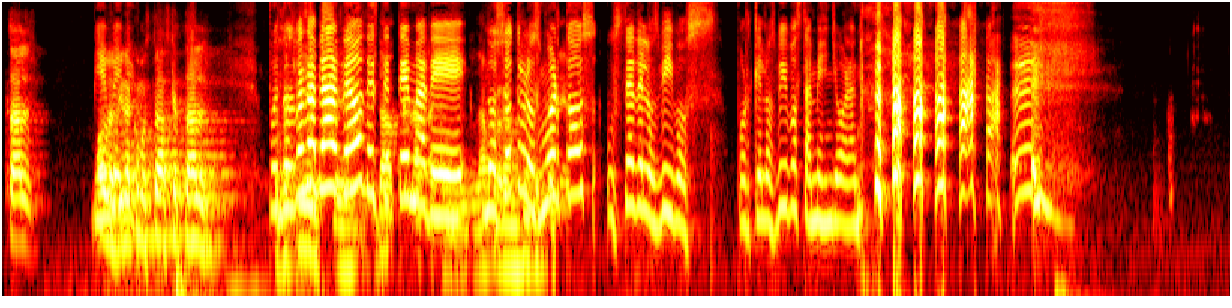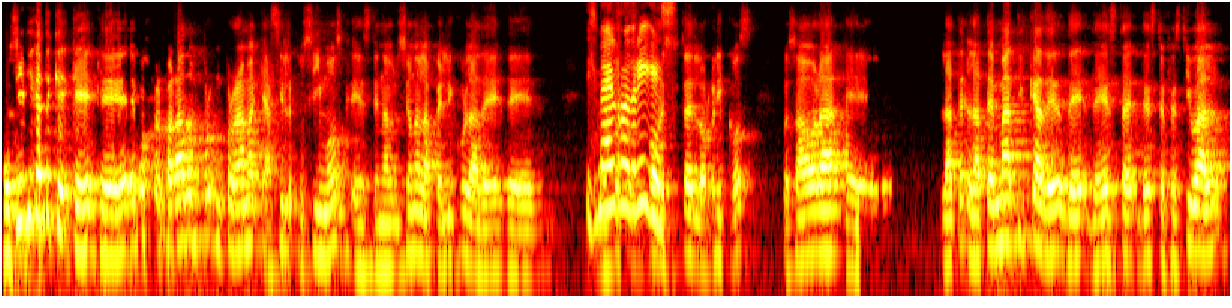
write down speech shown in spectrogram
¿Qué tal? Hola, ¿cómo estás? ¿Qué tal? Pues, pues nos vas a hablar, ¿no? De este tema de nosotros los muertos, ustedes los vivos, porque los vivos también lloran. Pues sí, fíjate que, hemos preparado un, programa que así le pusimos, este, en alusión a la película de, Ismael Rodríguez. Ustedes los ricos. Pues ahora eh, la, temática de, este, de este festival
